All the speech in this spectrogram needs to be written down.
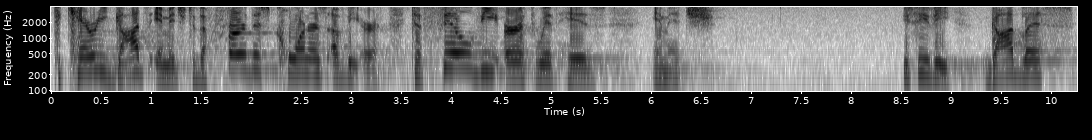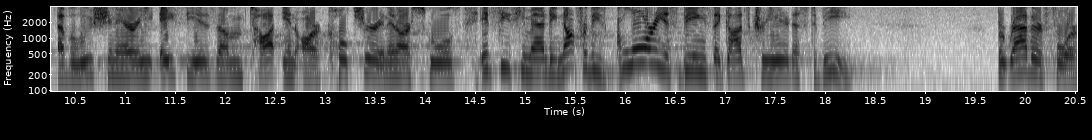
To carry God's image to the furthest corners of the earth, to fill the earth with his image. You see, the godless, evolutionary atheism taught in our culture and in our schools, it sees humanity not for these glorious beings that God's created us to be, but rather for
